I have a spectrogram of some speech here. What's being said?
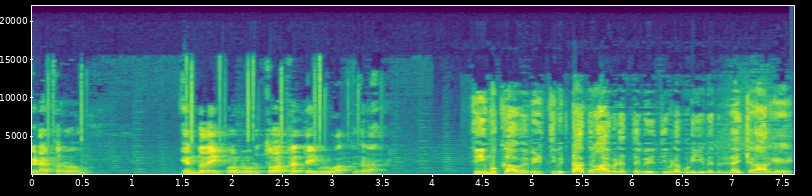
கிடக்கிறோம் என்பதை போன்ற ஒரு தோற்றத்தை உருவாக்குகிறார்கள். திமுகவை வீழ்த்திவிட்டால் திராவிடத்தை வீழ்த்திவிட முடியும் என்று நினைக்கிறார்கள்.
